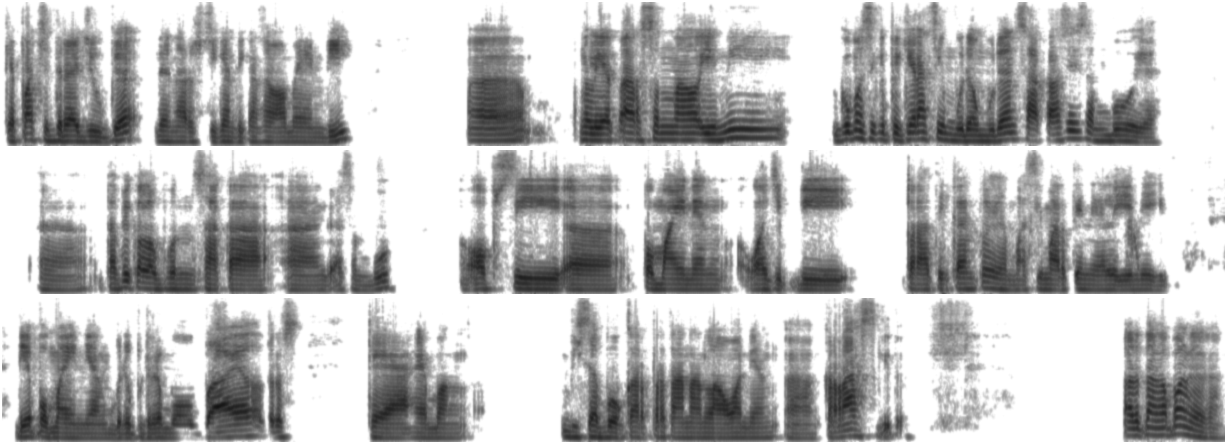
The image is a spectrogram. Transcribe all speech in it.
Kepa cedera juga dan harus digantikan sama Mendy. Uh, ngelihat Arsenal ini, gue masih kepikiran sih mudah-mudahan Saka sih sembuh ya. Uh, tapi kalaupun Saka nggak uh, sembuh, opsi uh, pemain yang wajib diperhatikan tuh ya masih Martinelli ini gitu. Dia pemain yang bener-bener mobile terus kayak emang bisa bongkar pertahanan lawan yang uh, keras gitu. Ada tanggapan nggak kan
